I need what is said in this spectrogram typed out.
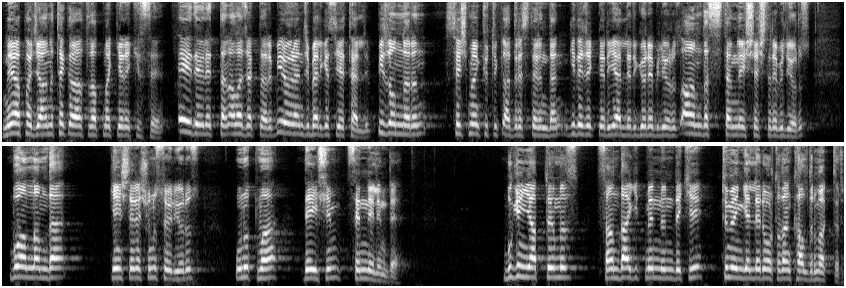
ne yapacağını tekrar hatırlatmak gerekirse, E-Devlet'ten alacakları bir öğrenci belgesi yeterli. Biz onların seçmen kütük adreslerinden gidecekleri yerleri görebiliyoruz. Anında sistemle eşleştirebiliyoruz. Bu anlamda gençlere şunu söylüyoruz. Unutma, değişim senin elinde. Bugün yaptığımız sandığa gitmenin önündeki tüm engelleri ortadan kaldırmaktır.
